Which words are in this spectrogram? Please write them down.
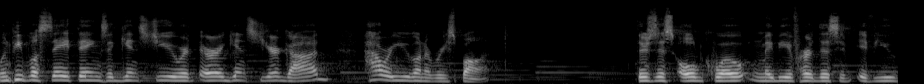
When people say things against you or, or against your God, how are you going to respond? There's this old quote, and maybe you've heard this if, if you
